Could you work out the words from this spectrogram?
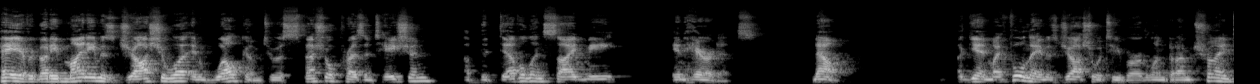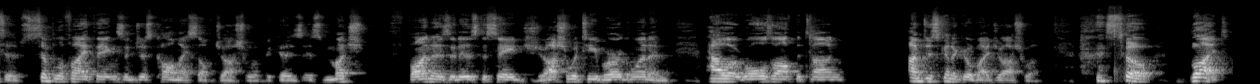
Hey, everybody, my name is Joshua, and welcome to a special presentation of The Devil Inside Me Inheritance. Now, again, my full name is Joshua T. Berglan, but I'm trying to simplify things and just call myself Joshua because as much fun as it is to say Joshua T. Berglan and how it rolls off the tongue, I'm just going to go by Joshua. so, but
